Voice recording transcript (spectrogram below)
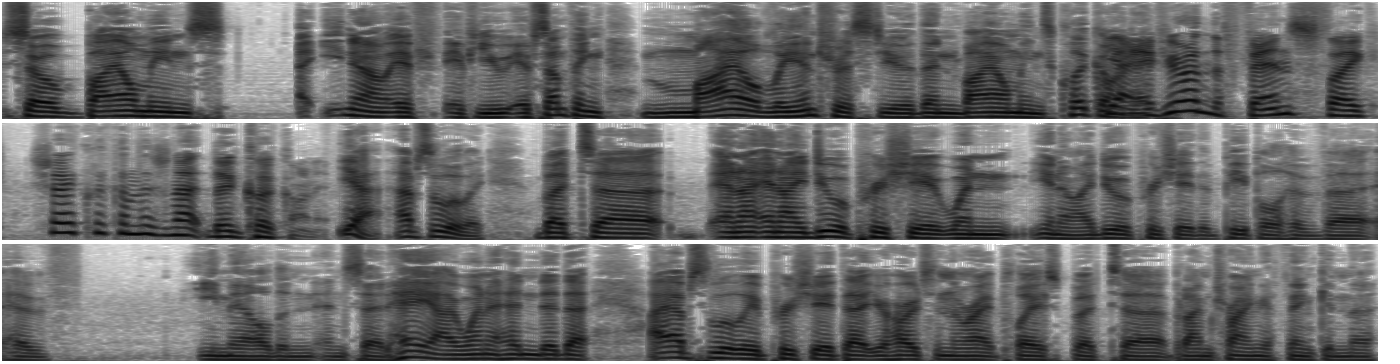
so by all means. You know, if if you if something mildly interests you, then by all means click on Yeah, it. Yeah, if you're on the fence, like, should I click on this or not? Then click on it. Yeah, absolutely. But uh, and I and I do appreciate when you know I do appreciate that people have uh, have emailed and, and said, "Hey, I went ahead and did that." I absolutely appreciate that. Your heart's in the right place, but uh, but I'm trying to think in the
